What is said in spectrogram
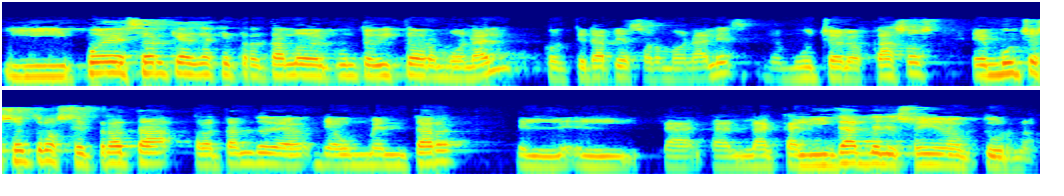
Y puede ser que haya que tratarlo desde el punto de vista hormonal, con terapias hormonales, en muchos de los casos. En muchos otros se trata tratando de, aumentar la calidad del sueño nocturno.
